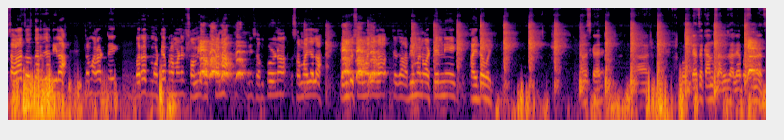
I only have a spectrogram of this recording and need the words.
स्थळाचाच दर्जा दिला. तर मला वाटते बराच मोठ्या प्रमाणात स्वामी भक्तांना आणि संपूर्ण समाजाला हिंदू समाजाला त्याचा अभिमान वाटेल आणि एक फायदा होईल. नमस्कार. बोगद्याचं काम चालू झाल्यापासूनच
